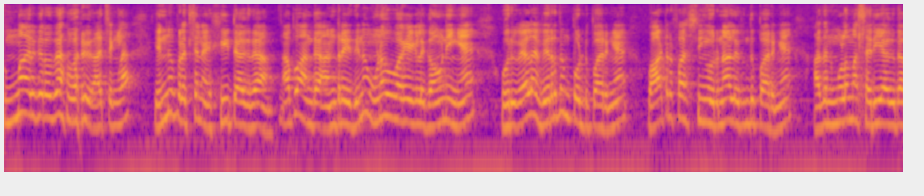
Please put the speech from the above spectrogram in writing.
சும்மா இருக்கிறது தான் வரும் ஆச்சுங்களா? என்ன பிரச்சனை? ஹீட் ஆகுதா? அப்போ அந்த அன்றைய தினம் உணவு வகைகளை கவனிங்க. ஒருவேளை விரதம் போட்டு பாருங்கள் வாட்டர் ஃபாஸ்டிங் ஒரு நாள் இருந்து பாருங்கள் அதன் மூலமாக சரியாகுதா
